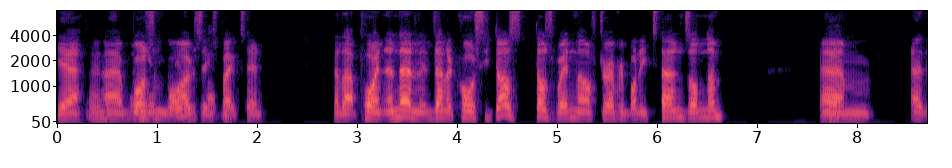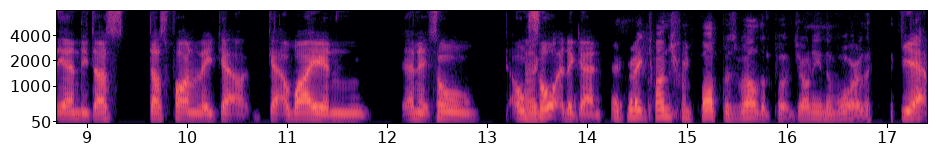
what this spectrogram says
Yeah, and, uh, wasn't what I was expecting at that point. And then, then of course, he does does win after everybody turns on them. Um, yeah. At the end, he does does finally get get away, and and it's all all sorted again. A great punch from Pop as well to put Johnny in the water. yeah,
